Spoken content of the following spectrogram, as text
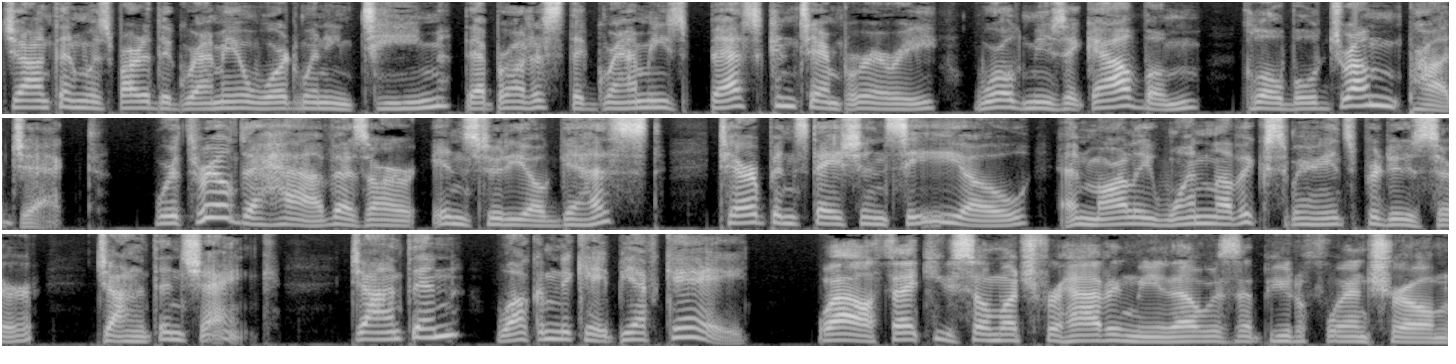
Jonathan was part of the Grammy Award winning team that brought us the Grammy's Best Contemporary World Music Album, Global Drum Project. We're thrilled to have as our in studio guest Terrapin Station CEO and Marley One Love Experience producer, Jonathan Shank. Jonathan, welcome to KPFK. Wow, thank you so much for having me. That was a beautiful intro.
